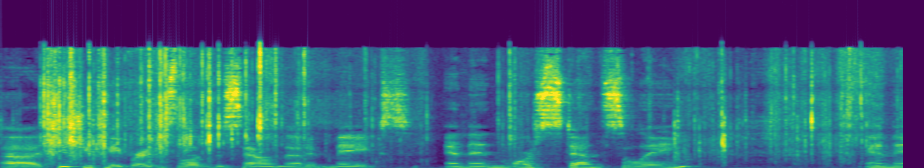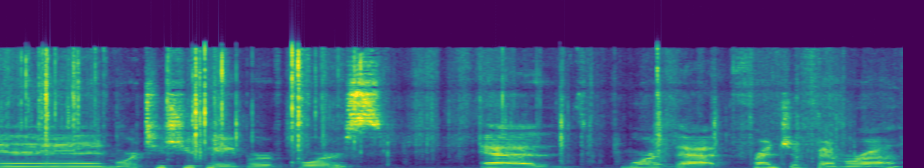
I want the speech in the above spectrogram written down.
uh, tissue paper. I just love the sound that it makes. And then more stenciling. And then more tissue paper, of course. And more of that French ephemera.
